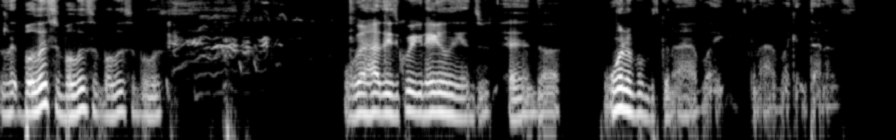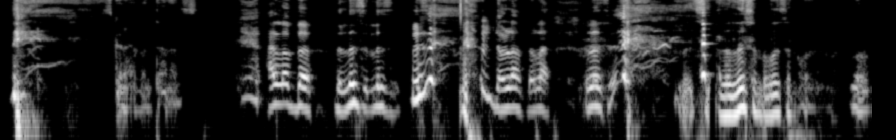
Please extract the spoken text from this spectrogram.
Li- But listen, but listen, but listen, but listen. we're gonna have these green aliens, and uh one of them is gonna have like, he's gonna have like antennas. he's gonna have antennas. I love the, the listen, listen. listen. don't laugh, don't laugh. Listen. listen, listen, but listen, look.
